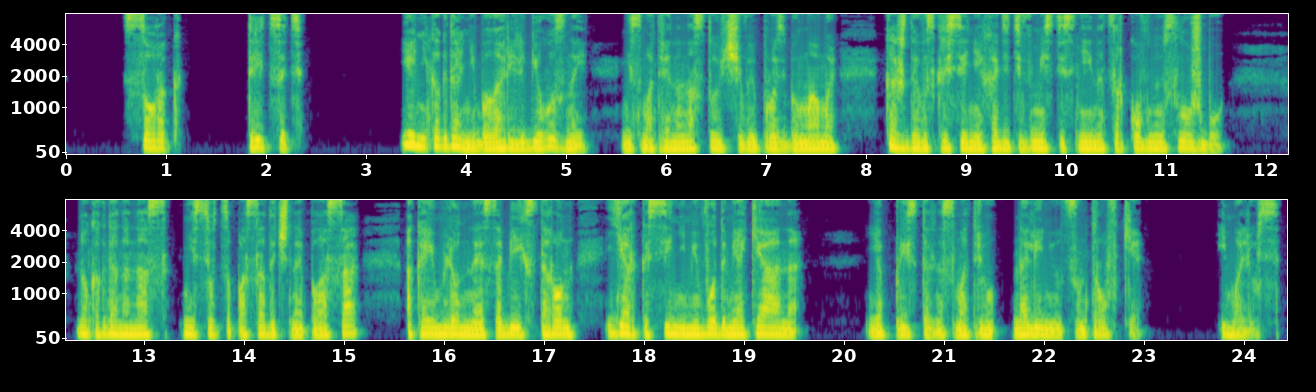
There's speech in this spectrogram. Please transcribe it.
сорок, тридцать. Я никогда не была религиозной несмотря на настойчивые просьбы мамы каждое воскресенье ходить вместе с ней на церковную службу. Но когда на нас несется посадочная полоса, окаемленная с обеих сторон ярко-синими водами океана, я пристально смотрю на линию центровки и молюсь.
